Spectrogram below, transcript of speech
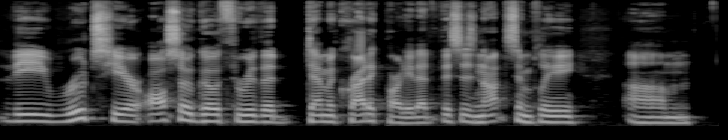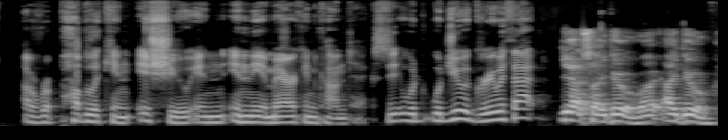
the roots here also go through the Democratic Party. That this is not simply um, a Republican issue in, in the American context. Would would you agree with that? Yes, I do. I, I do.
